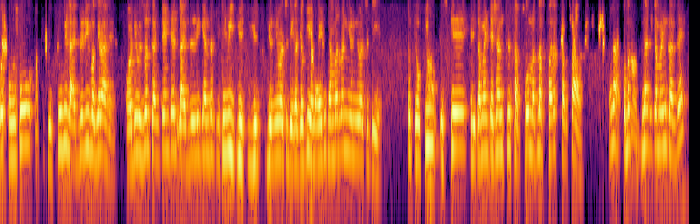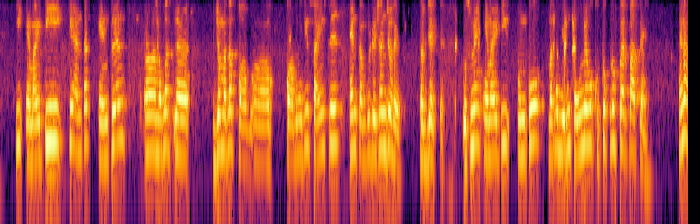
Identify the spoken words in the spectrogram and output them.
तो उनको जितनी भी लाइब्रेरी वगैरह है ऑडियो विजुअल कंटेंट है लाइब्रेरी के अंदर किसी भी यूनिवर्सिटी का क्योंकि एमआईटी नंबर वन यूनिवर्सिटी है तो क्योंकि उसके रिकमेंडेशन से सबको मतलब फ़र्क पड़ता है है ना तो बस हाँ। इतना रिकमेंड कर दे कि एमआईटी के अंदर एंट्रेंस मतलब जो मतलब कॉग्निटिव साइंसेज एंड कंप्यूटेशन जो है सब्जेक्ट उसमें एमआईटी उनको मतलब यदि सही में वो खुद को प्रूव कर पाते हैं है ना?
